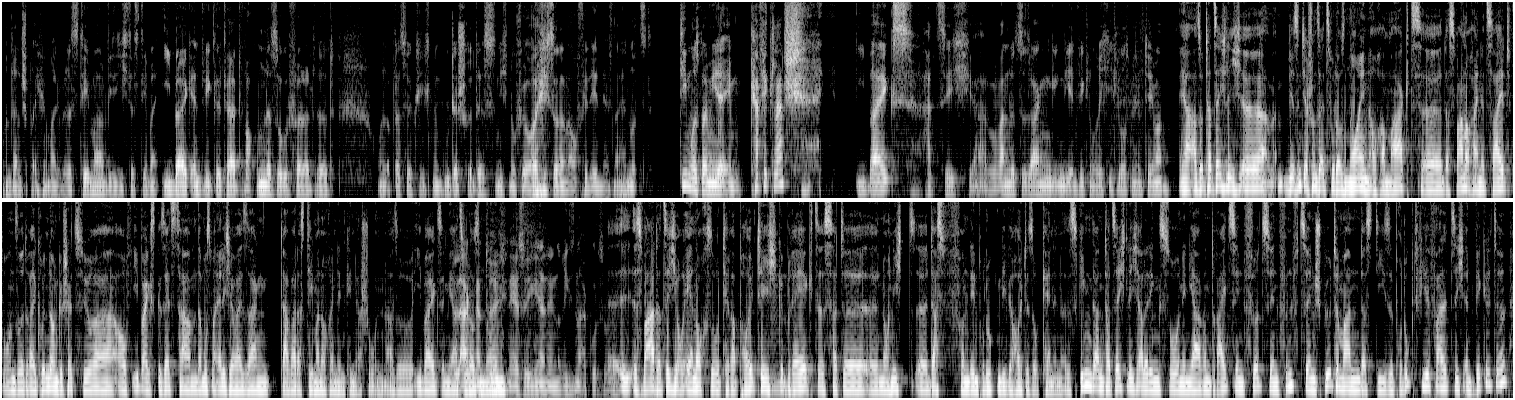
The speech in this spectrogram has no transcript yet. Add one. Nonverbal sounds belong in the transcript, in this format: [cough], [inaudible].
und dann sprechen wir mal über das Thema, wie sich das Thema E-Bike entwickelt hat, warum das so gefördert wird und ob das wirklich ein guter Schritt ist, nicht nur für euch, sondern auch für den, der es nachher nutzt. Timo ist bei mir im Kaffeeklatsch. E-Bikes hat sich, ja, wann würdest du sagen, ging die Entwicklung richtig los mit dem Thema? Ja, also tatsächlich, äh, wir sind ja schon seit 2009 auch am Markt. Äh, das war noch eine Zeit, wo unsere drei Gründer und Geschäftsführer auf E-Bikes gesetzt haben. Da muss man ehrlicherweise sagen, da war das Thema noch in den Kinderschuhen. Also E-Bikes im Jahr Lag 2009. natürlich in erster Linie an den Riesenakkus. Oder? Äh, es war tatsächlich auch eher noch so therapeutisch mhm. geprägt. Es hatte noch nicht das von den Produkten, die wir heute so kennen. Es ging dann tatsächlich allerdings so in den Jahren 13, 14, 15 spürte spürte man, dass diese Produktvielfalt sich entwickelte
